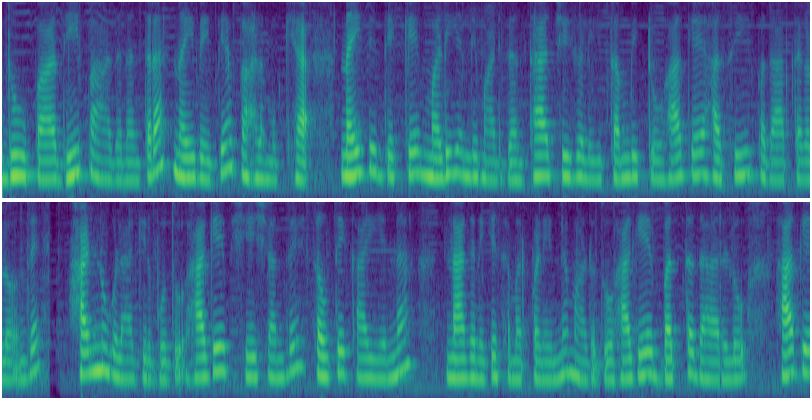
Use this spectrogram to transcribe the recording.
ಧೂಪ, ದೀಪ ಆದ ನಂತರ ನೈವೇದ್ಯ ಬಹಳ ಮುಖ್ಯ. ನೈವೇದ್ಯಕ್ಕೆ ಮಡಿಯಲ್ಲಿ ಮಾಡಿದಂಥ ಚಿಗಳಿ, ತಂಬಿಟ್ಟು, ಹಾಗೆ ಹಸಿ ಪದಾರ್ಥಗಳು ಅಂದರೆ ಹಣ್ಣುಗಳಾಗಿರ್ಬೋದು. ಹಾಗೆ ವಿಶೇಷ ಅಂದರೆ ಸೌತೆಕಾಯಿಯನ್ನು ನಾಗನಿಗೆ ಸಮರ್ಪಣೆಯನ್ನು ಮಾಡೋದು. ಹಾಗೆ ಭತ್ತದ ಅರಳು ಹಾಗೆ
